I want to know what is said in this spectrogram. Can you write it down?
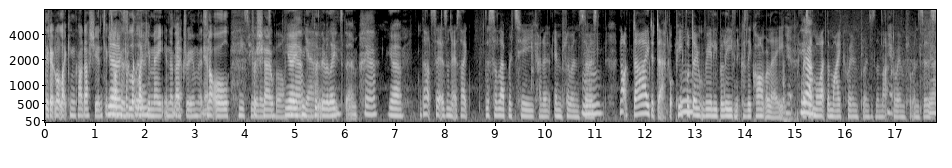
they don't look like Kim Kardashian. TikTokers look like your mate in the Yeah, bedroom. It's yeah. not all Needs to be for show. relatable. yeah, Yeah. you can Yeah. completely relate to them. yeah. Yeah, That's it, isn't it? It's like the celebrity kind of influencer Mm. has not died a death, but people don't really believe in it because they can't relate. Yeah. But It's like more like the micro influencers and macro influencers. Yeah,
